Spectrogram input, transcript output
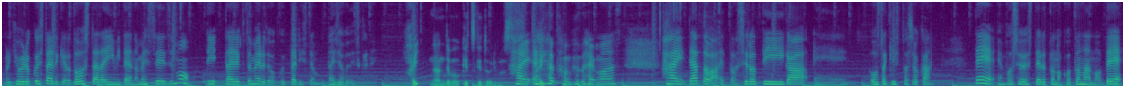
これ協力したいんだけどどうしたらいいみたいなメッセージも、ダイレクトメールで送ったりしても大丈夫ですかね？はい、何でも受け付けております。はい、ありがとうございます。はい、で、あとは、えっと、白 T が、えー、大崎市図書館で募集してるとのことなので、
